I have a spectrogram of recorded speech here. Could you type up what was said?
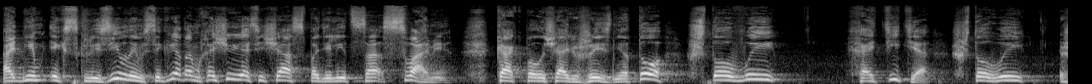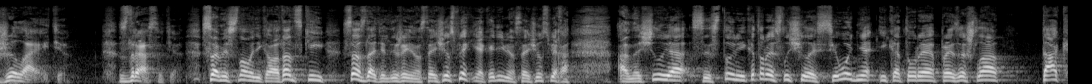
Одним эксклюзивным секретом хочу я сейчас поделиться с вами. Как получать в жизни то, что вы хотите, что вы желаете. Здравствуйте! С вами снова Николай Танский, создатель движения «Настоящий успех» и Академии «Настоящего успеха». А начну я с истории, которая случилась сегодня и которая произошла так,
